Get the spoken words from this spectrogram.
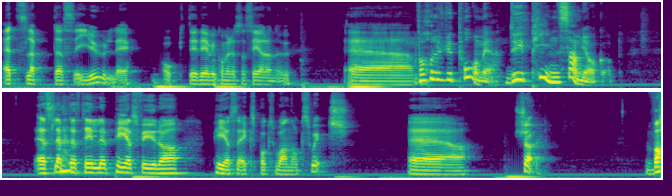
Ett släpptes i juli och det är det vi kommer recensera nu. Eh, vad håller du på med? Du är ju pinsam Jakob. Eh, släpptes till PS4, PC, Xbox One och Switch. Eh, kör. Va?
